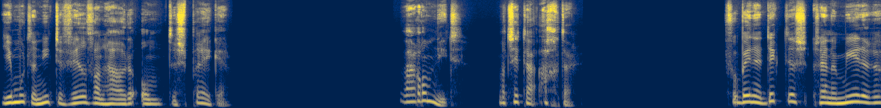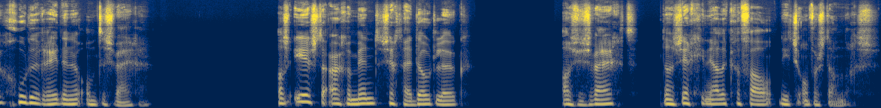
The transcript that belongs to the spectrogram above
je moet er niet te veel van houden om te spreken. Waarom niet? Wat zit daarachter? Voor Benedictus zijn er meerdere goede redenen om te zwijgen. Als eerste argument zegt hij doodleuk: Als je zwijgt, dan zeg je in elk geval niets onverstandigs.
